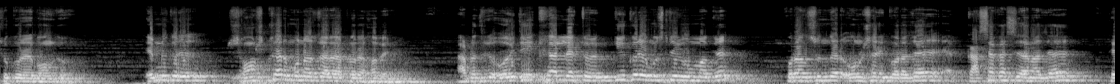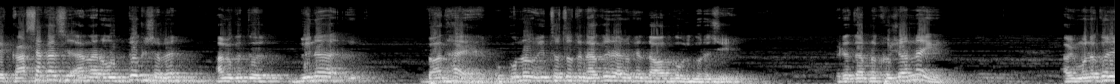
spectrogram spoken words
শুক্রবার বন্ধ। এমনি করে সংস্কার মোনাজারা আপনারা হবেন। আপনাদেরকে ওই দিকে খেয়াল রাখতে হবে, কী করে মুসলিম উম্মাকে কোরআন সুন্দর অনুসারী করা যায়, কাছাকাছি আনা যায়। সেই কাছাকাছি আনার উদ্যোগ হিসেবে আমি কিন্তু বিনা বাধায় কোনো ইচ্ছাচত না করে আমি কিন্তু দাওয়াত কবুল করেছি। এটাতে আপনার খুশি হন নাই? আমি মনে করি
